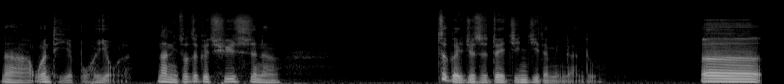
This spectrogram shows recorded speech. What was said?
那问题也不会有了。那你说这个趋势呢？这个也就是对经济的敏感度。呃，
